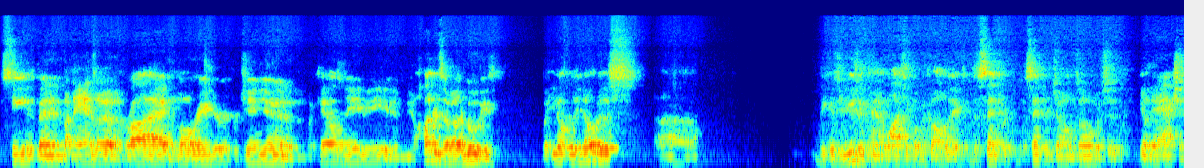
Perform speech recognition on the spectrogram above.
scene has been in Bonanza and Ride and Lone Ranger and Virginia and McHale's Navy and you know, hundreds of other movies, but you don't really notice uh, because you're usually kind of watching what we call the, the centric, the centric zone zone, which is, you know, the action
